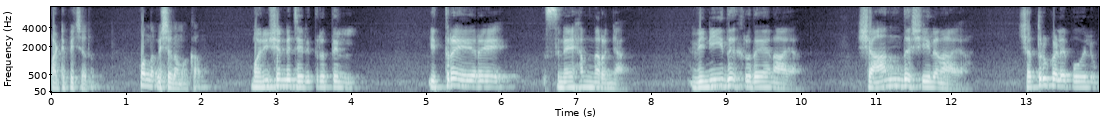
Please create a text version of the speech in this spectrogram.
പഠിപ്പിച്ചതും? ഒന്ന് വിശദമാക്കാം. മനുഷ്യന്റെ ചരിത്രത്തിൽ ഇത്രയേറെ സ്നേഹം നിറഞ്ഞ വിനീത ഹൃദയനായ ശാന്തശീലനായ ശത്രുക്കളെ പോലും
